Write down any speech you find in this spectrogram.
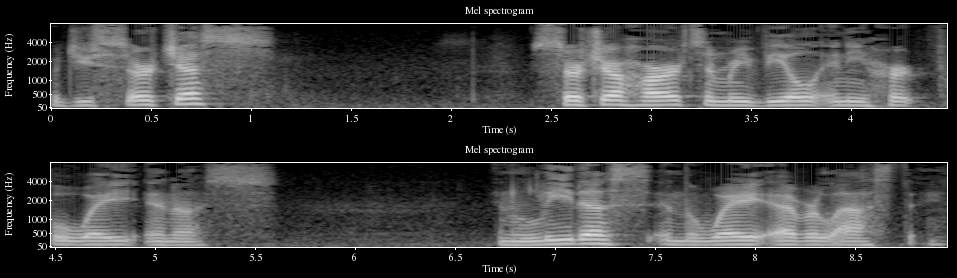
Would you search us? Search our hearts and reveal any hurtful way in us and lead us in the way everlasting.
